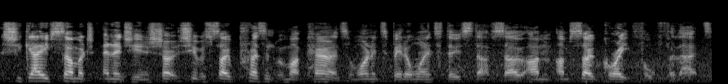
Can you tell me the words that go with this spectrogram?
she gave so much energy and she was so present with my parents and wanted to be there, wanted to do stuff. So I'm I'm so grateful for that.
